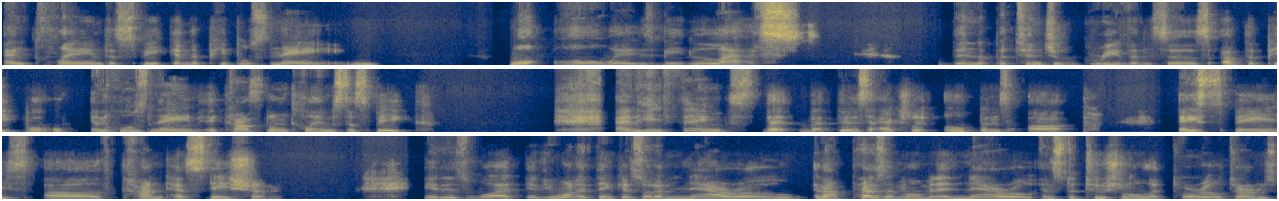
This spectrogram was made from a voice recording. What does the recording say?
and claim to speak in the people's name will always be less than the potential grievances of the people in whose name it constantly claims to speak. And he thinks that, that this actually opens up a space of contestation. It is what, if you want to think in sort of narrow, in our present moment, in narrow institutional electoral terms,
